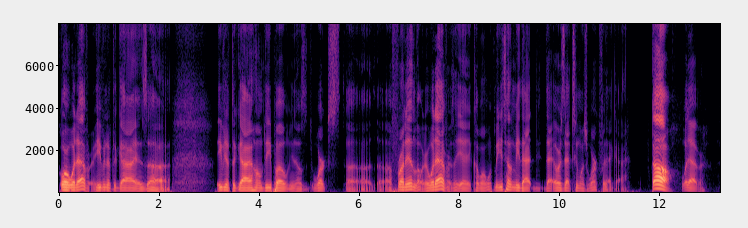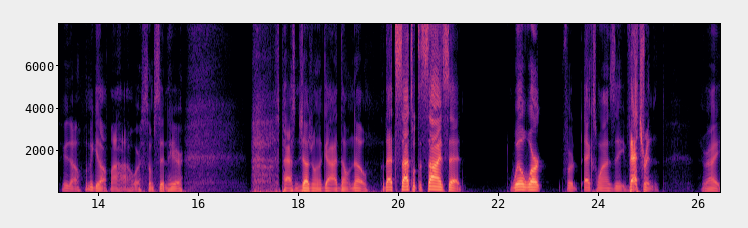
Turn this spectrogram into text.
or whatever. Even if the guy is, uh, even if the guy at Home Depot, you know, works uh, a front end loader or whatever. So yeah, come on with me. You're telling me that that, or is that too much work for that guy? Oh, whatever. You know, let me get off my high horse. I'm sitting here passing judgment on a guy I don't know. But That's that's what the sign said. Will work for X, Y, and Z. Veteran, right?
